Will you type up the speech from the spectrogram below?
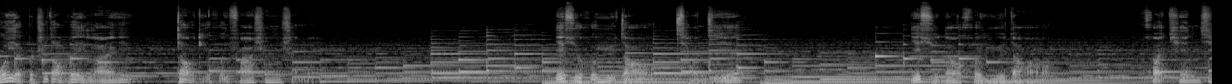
我也不知道未来到底会发生什么。也许会遇到抢劫，也许呢会遇到坏天气，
